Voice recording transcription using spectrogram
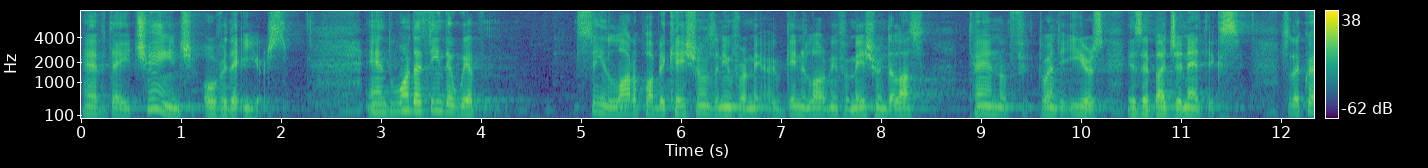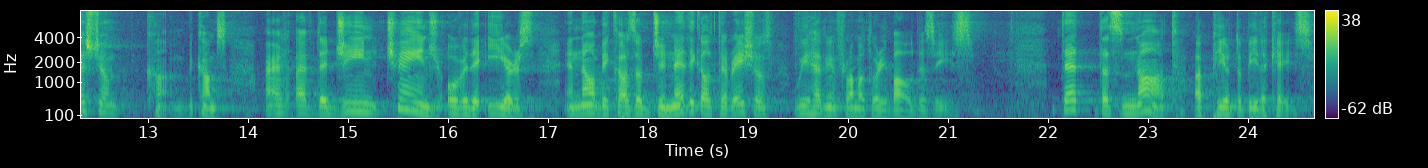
have they changed over the years? And one of the things that we have seen a lot of publications and gained a lot of information in the last 10 or 20 years is about genetics. So the question becomes, have the gene changed over the years and now because of genetic alterations, we have inflammatory bowel disease. That does not appear to be the case.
